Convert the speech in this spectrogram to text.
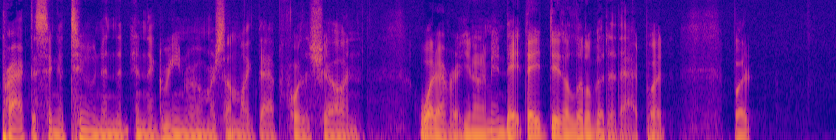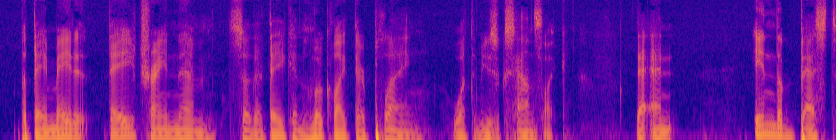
practicing a tune in the in the green room or something like that before the show and whatever you know what i mean? They they did a little bit of that but but but they made it they trained them so that they can look like they're playing what the music sounds like. That and in the best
